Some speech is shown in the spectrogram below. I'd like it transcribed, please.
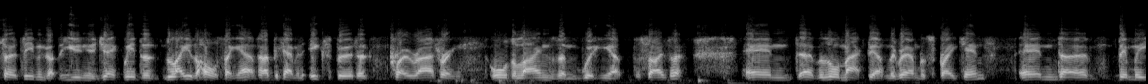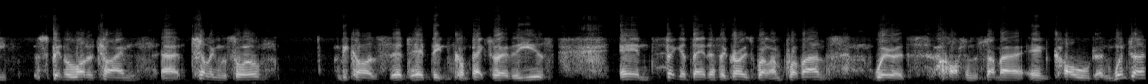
so it's even got the Union Jack. We had to lay the whole thing out. I became an expert at pro-ratering all the lines and working out the size of it. And uh, it was all marked out on the ground with spray cans. And uh, then we spent a lot of time uh, tilling the soil, because it had been compacted over the years and figured that if it grows well in Provence, where it's hot in summer and cold in winter,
